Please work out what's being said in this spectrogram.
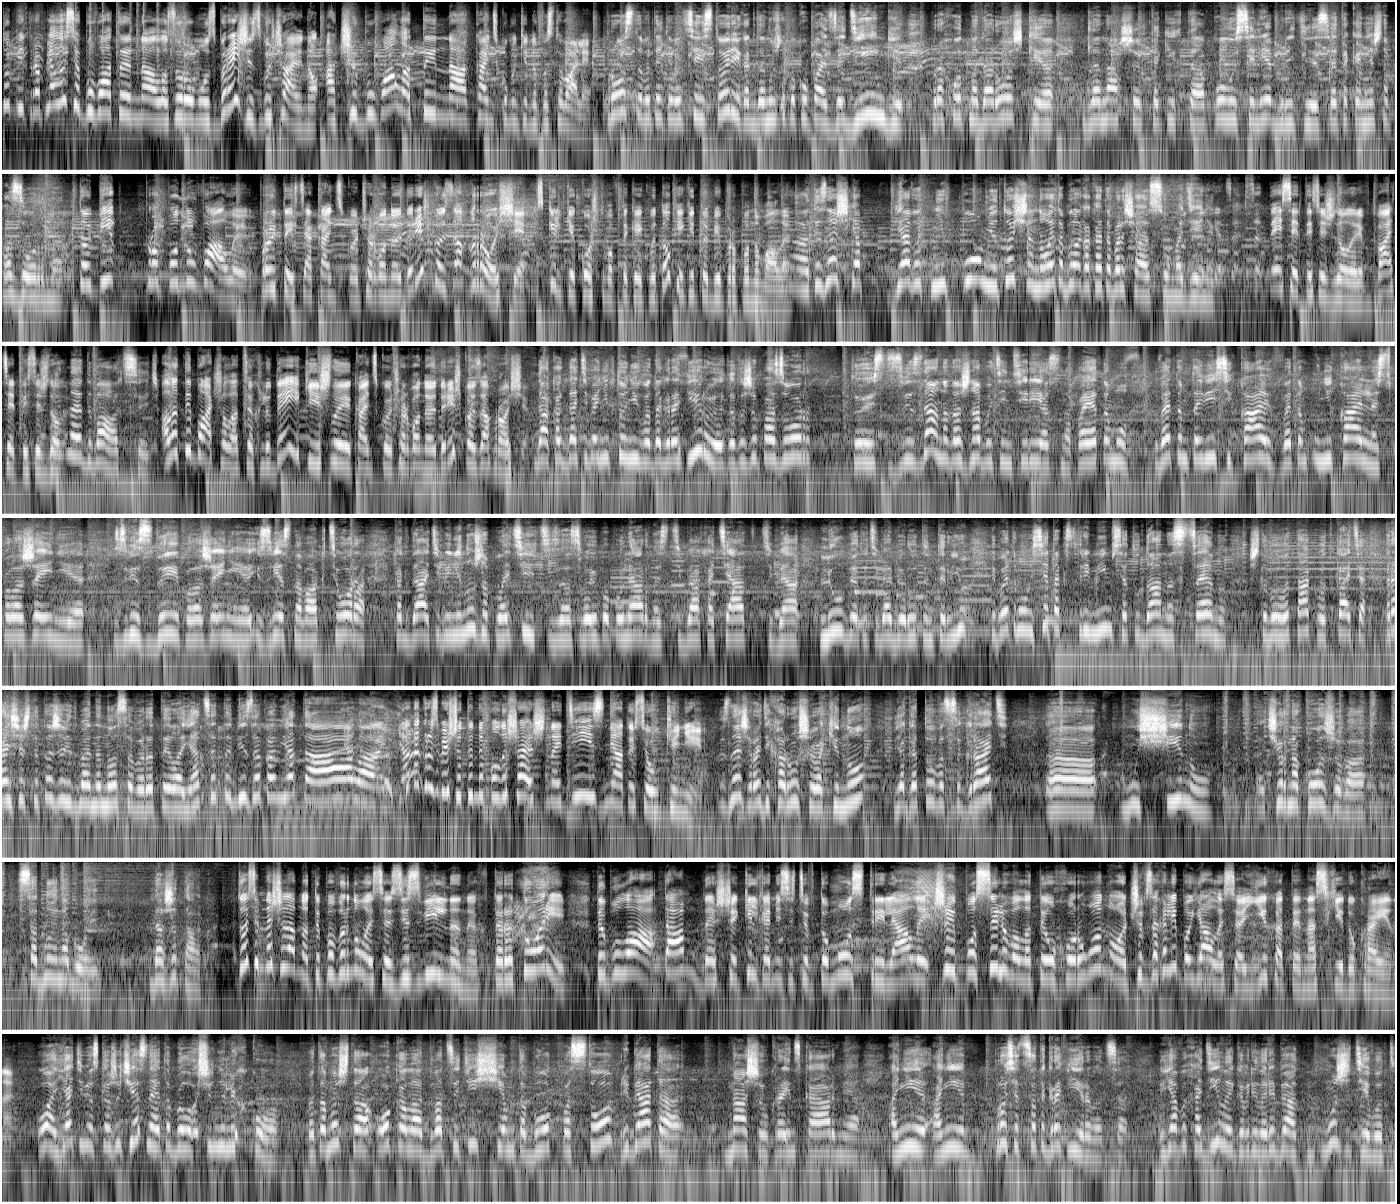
Тобі траплялося бувати на лазурому узбережжі, звичайно. А чи бувала ти на Канському кінофестивалі? Просто вот эти вот все истории, когда нужно покупать за деньги проход на дорожке для наших каких-то полуселебритис, это, конечно, позорно. Тобі пропонували пройтися канською червоною доріжкою за гроші. Скільки коштував такий квиток, який тобі пропонували? А, ты знаешь, я, я вот не помню точно, но это была какая-то большая сумма денег. Це, це 10 тисяч доларів, 20 тисяч доларів. Наверное, 20. Але ти бачила цих людей, які йшли канською червоною доріжкою за гроші. Да, когда тебя никто не фотографирует, это же позор. То есть звезда, она должна быть интересна. Поэтому в этом-то весь и кайф, в этом уникальность положения звезды, положения известного актера, когда тебе не нужно платить за свою популярность, тебя хотят, тебя любят, у тебя берут интервью. И поэтому мы все так стремимся туда, на сцену, чтобы вот так вот, Катя, раньше ж ти теж від мене носа воротила, я це тобі запам'ятала. А я так розумію, що ти не полишаєш надії знятися у кіні. Ты знаешь, ради хорошего кино я готова сыграть э, мужчину э, чернокожего с одной ногой. Даже так. Зовсім нещодавно ти повернулася зі звільнених територій. Ти була там, де ще кілька місяців тому стріляли. Чи посилювала ти охорону, чи взагалі боялася їхати на схід України? Ой, я тебе скажу честно, это было очень нелегко, потому что около 20 с чем-то блокпостов. Ребята, наша украинская армия, они, они просят сфотографироваться. Я выходила и говорила, ребят, можете вот,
